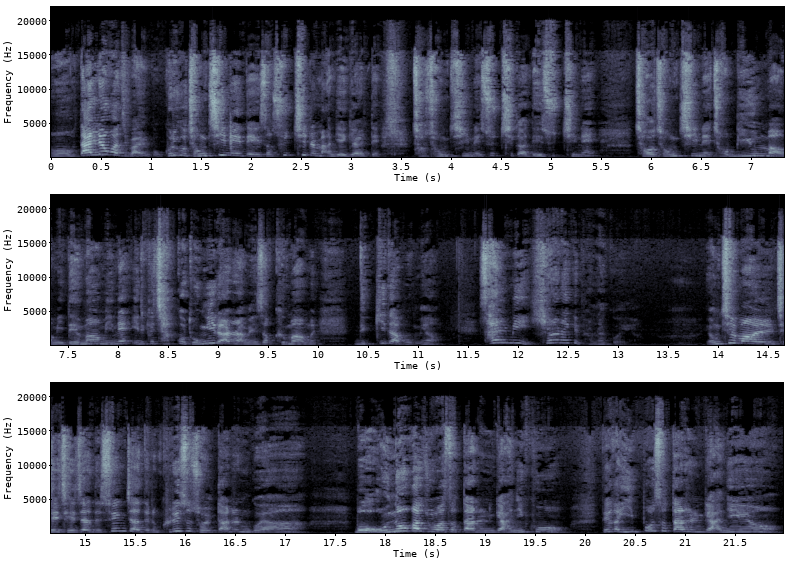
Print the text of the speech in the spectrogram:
어, 딸려가지 말고. 그리고 정치인에 대해서 수치를 막 얘기할 때 저 정치인의 수치가 내 수치네. 저 정치인의 저 미운 마음이 내 마음이네. 이렇게 자꾸 동일화를 하면서 그 마음을 느끼다 보면 삶이 희한하게 변할 거예요. 영채마을 제 제자들 수행자들은 그래서 저를 따르는 거야. 뭐 언어가 좋아서 따르는 게 아니고 내가 이뻐서 따르는 게 아니에요.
